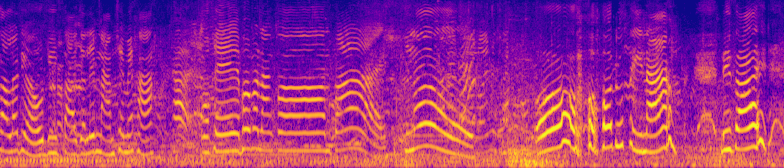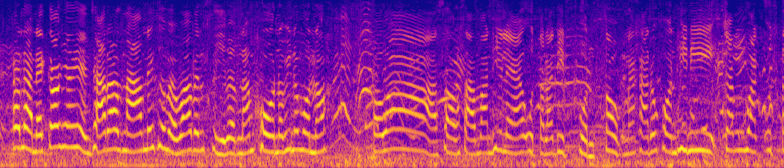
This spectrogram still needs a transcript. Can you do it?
กันแล้วเดี๋ยวดีไซน์จะเล่นน้ำใช่ไหมคะ ใช่ โอเค เพิ่มพลังก่อนไปกินเลย โอ้ดูสีน้ำดีไซน์ขนาดในกล้องยังเห็นชัดแล้วน้ำนี่คือแบบว่าเป็นสีแบบน้ำโคลนนะพี่น้ำมนเนาะเพราะว่าสองสามวันที่แล้วอุตรดิตถ์ฝนตกนะคะ ทุกคนที่นี่จังหวัดอุต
